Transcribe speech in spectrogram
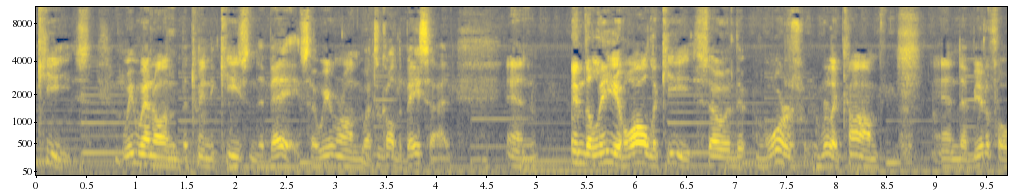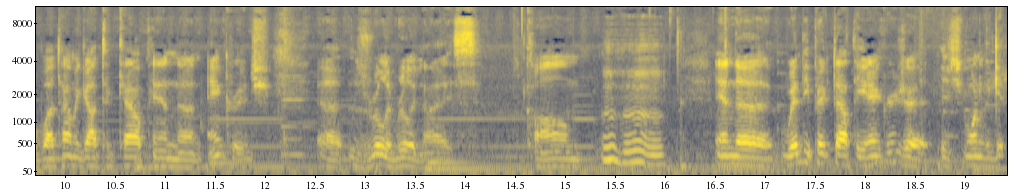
Keys. We went on between the Keys and the bay, so we were on what's called the Bayside, and in the lee of all the Keys. So the water's really calm and uh, beautiful. By the time we got to Cowpen um, Anchorage, uh, it was really really nice, calm. Mm-hmm. And uh, Wendy picked out the anchorage. Uh, she wanted to get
